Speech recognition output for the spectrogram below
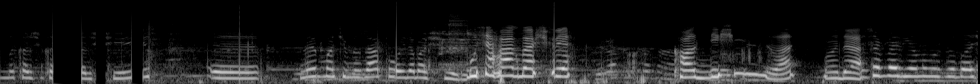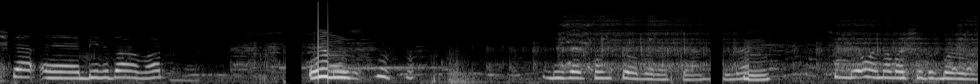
da karşı karşıyayız. Ee, ve maçımıza Apo ile başlıyoruz. Bu sefer başka bir kardeşimiz var. O Bu da sefer yanımızda başka e, biri daha var. o da. Bize komşu olarak geldiler. Hı. Şimdi oyuna başladık bakalım.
